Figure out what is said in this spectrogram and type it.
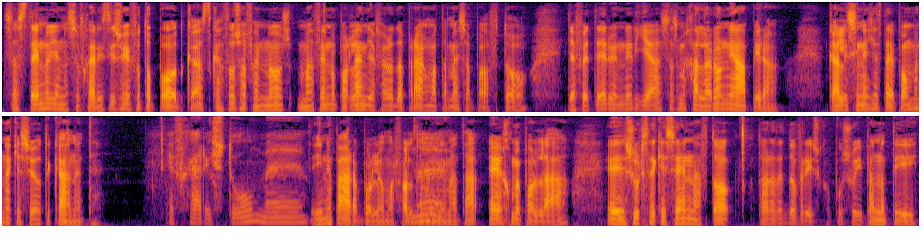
Σας στέλνω για να σε ευχαριστήσω για αυτό το podcast, καθώς αφενός μαθαίνω πολλά ενδιαφέροντα πράγματα μέσα από αυτό και αφετέρου η ενέργειά σας με χαλαρώνει άπειρα. Καλή συνέχεια στα επόμενα και σε ό,τι κάνετε. Ευχαριστούμε. Είναι πάρα πολύ όμορφα όλα τα Ναι. μηνύματα. Έχουμε πολλά. Ε, σου ήρθε και σε ένα αυτό, τώρα δεν το βρίσκω, που σου είπαν ότι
